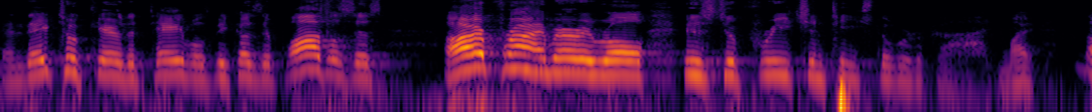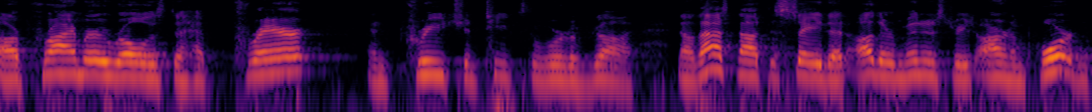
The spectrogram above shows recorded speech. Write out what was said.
And they took care of the tables because the apostle says, Our primary role is to preach and teach the Word of God. My, our primary role is to have prayer and preach and teach the Word of God. Now, that's not to say that other ministries aren't important.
